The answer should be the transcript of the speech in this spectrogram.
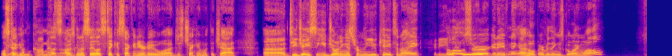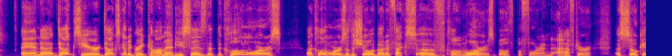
Let's take a couple comments, Let's, though. I was going to say, let's take a second here to uh, just check in with the chat. Uh, TJC joining us from the UK tonight. Good evening. Hello, sir. Good evening. I hope everything's going well. And uh, Doug's here. Doug's got a great comment. He says that the Clone Wars, uh, Clone Wars are the show about effects of Clone Wars, both before and after. Ahsoka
